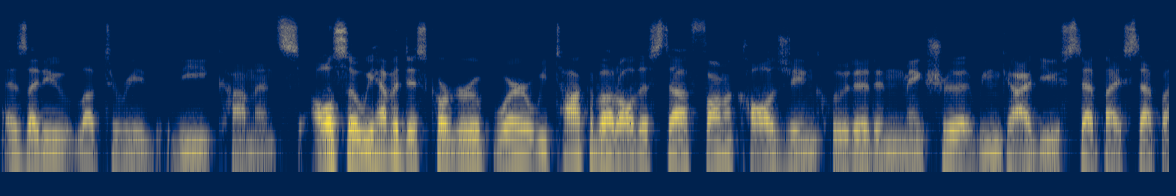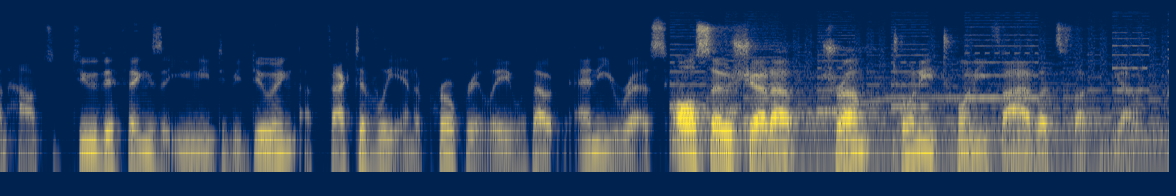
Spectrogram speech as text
as I do love to read the comments. Also, we have a Discord group where we talk about all this stuff, pharmacology included, and make sure that we can guide you step by step on how to do the things that you need to be doing effectively and appropriately without any risk. Also, shut up, Trump 2025. Let's fucking go.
